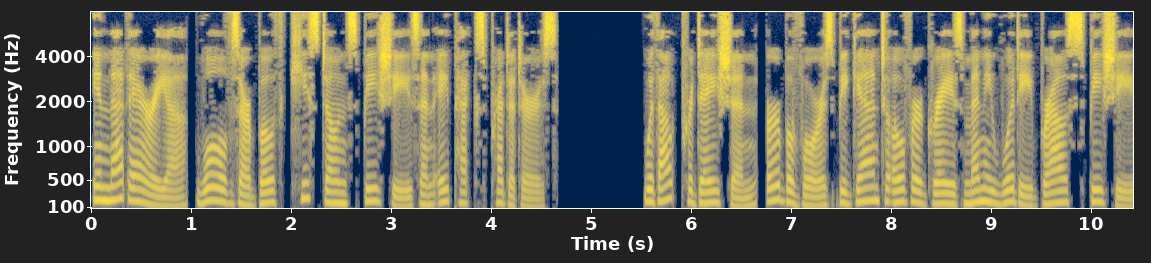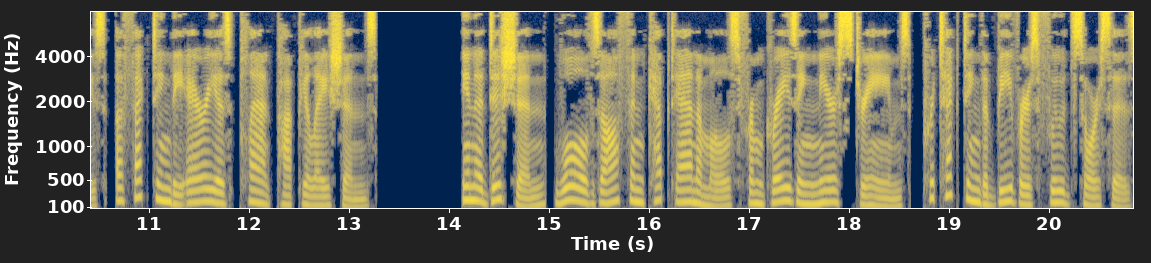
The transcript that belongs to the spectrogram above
In that area, wolves are both keystone species and apex predators. Without predation, herbivores began to overgraze many woody browse species, affecting the area's plant populations. In addition, wolves often kept animals from grazing near streams, protecting the beaver's food sources.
